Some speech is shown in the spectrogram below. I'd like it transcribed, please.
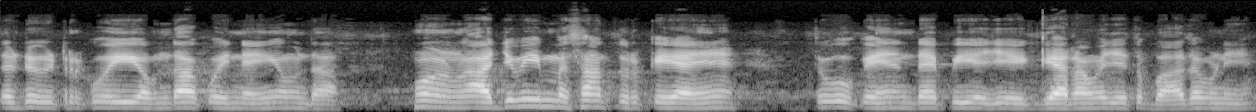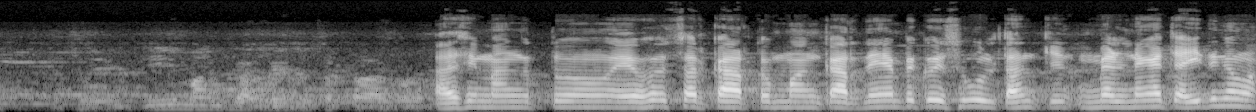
ਤੇ ਡਾਕਟਰ ਕੋਈ ਆਉਂਦਾ ਕੋਈ ਨਹੀਂ ਆਉਂਦਾ। ਹੁਣ ਅੱਜ ਵੀ ਮਸਾਂ ਤੁਰ ਕੇ ਆਏ ਆ ਤੇ ਉਹ ਕਹਿੰਦੇ ਵੀ ਅਜੇ 11 ਵਜੇ ਤੋਂ ਬਾਅਦ ਆਉਣੇ ਆ। ਕੀ ਮੰਗ ਕਰਦੇ ਹੋ ਸਰਕਾਰ ਕੋਲ ਅਸੀਂ ਮੰਗ ਤੋਂ ਇਹੋ ਸਰਕਾਰ ਤੋਂ ਮੰਗ ਕਰਦੇ ਹਾਂ ਵੀ ਕੋਈ ਸਹੂਲਤਾਂ ਚ- ਮਿਲਣੀਆਂ ਚਾਹੀਦੀਆਂ ਵਾ।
